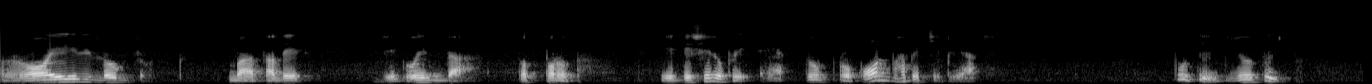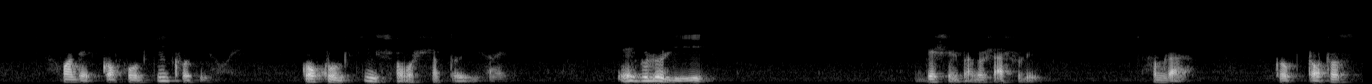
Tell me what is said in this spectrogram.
রয়ের লোকজন বা তাদের যে গোয়েন্দা তৎপরতা, এ দেশের উপরে এত প্রকট ভাবে চেপে আছে। প্রতিনিয়তই আমাদের কখন কি ক্ষতি হয়, কখন কি সমস্যা তৈরি হয়, এগুলো নিয়ে দেশের মানুষ আসলে আমরা খুব তটস্থ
